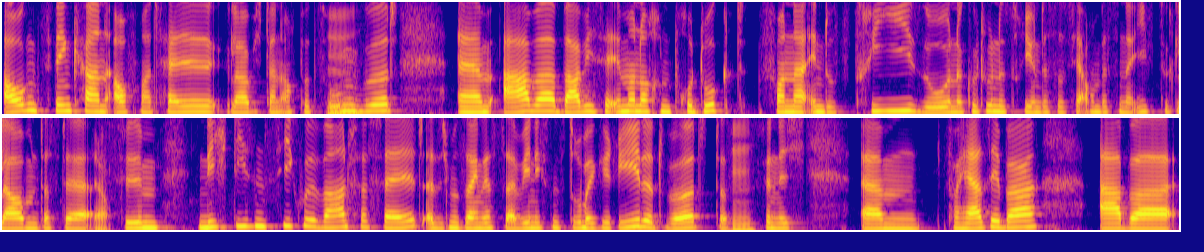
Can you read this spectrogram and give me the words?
Augenzwinkern auf Mattel, glaube ich, dann auch Mhm. bezogen wird. Ähm, aber Barbie ist ja immer noch ein Produkt von einer Industrie, so eine Kulturindustrie. Und das ist ja auch ein bisschen naiv zu glauben, dass der Ja. Film nicht diesem Sequel-Wahn verfällt. Also ich muss sagen, dass da wenigstens drüber geredet wird. Das Mhm. finde ich ähm, vorhersehbar. Aber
